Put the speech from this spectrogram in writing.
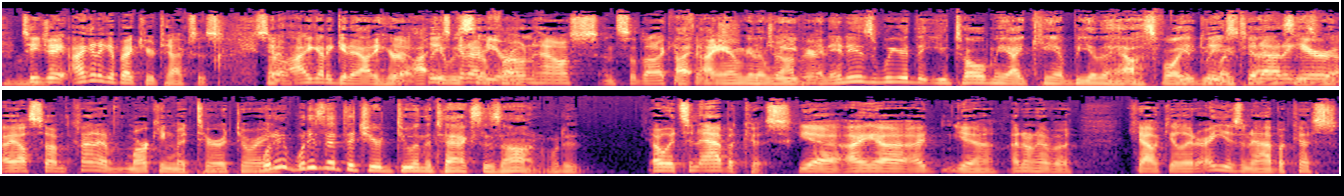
TJ, I got to get back to your taxes. So and I got to get out of here. yeah, I- please was get out so of your fun. own house, and so that I can. I, Finish I am going to leave, here. and it is weird that you told me I can't be in the house while Yeah, you do my please taxes. get out of here. but- I also I'm kind of marking my territory. What is, what is that that you're doing the taxes on? What is, oh, it's an abacus. Yeah, I uh, I yeah I don't have a calculator. I use an abacus,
